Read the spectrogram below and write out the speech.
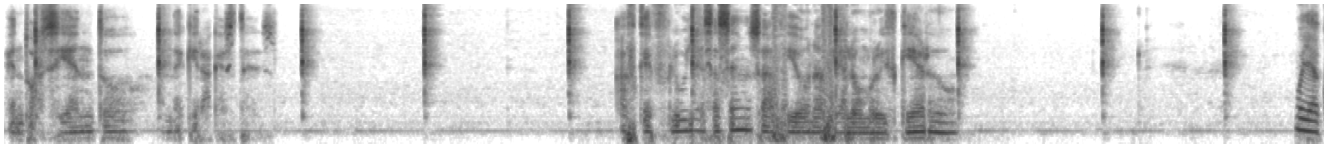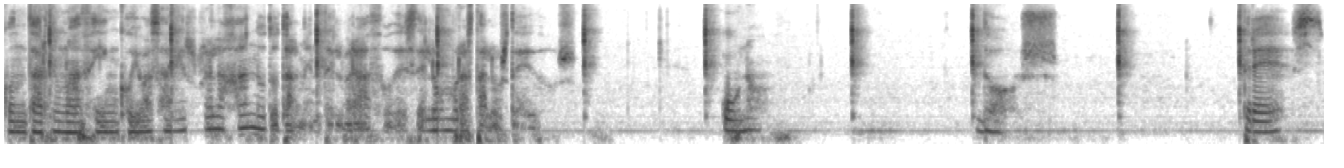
en tu asiento, donde quiera que estés. Haz que fluya esa sensación hacia el hombro izquierdo. Voy a contar de 1 a 5 y vas a ir relajando totalmente el brazo desde el hombro hasta los dedos. 1 dos, tres,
